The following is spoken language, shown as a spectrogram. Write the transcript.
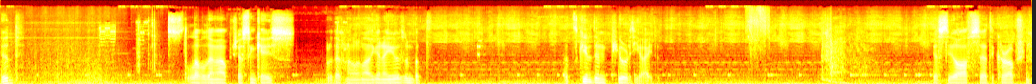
Good. Let's level them up just in case. We're definitely not gonna use them, but let's give them purity item. Just to offset the corruption.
